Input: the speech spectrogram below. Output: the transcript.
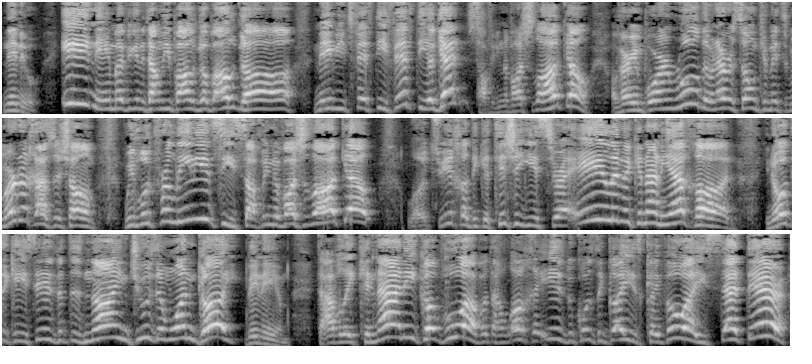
Ninu. E name if you're going to tell me balga balga, maybe it's 50-50. Again, navash lahakel. A very important rule that whenever someone commits murder, chas we look for leniency. Something navash lahakel. Lo tzricha dikatisha Yisrael mekanan yechad. You know what the case is? That there's nine Jews and one guy. Beneim. Tavale kanani kavua. But the halacha is because the guy is kavua, he's sat there.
